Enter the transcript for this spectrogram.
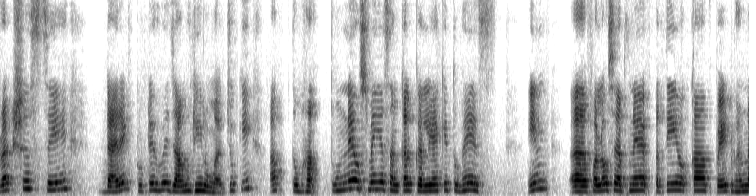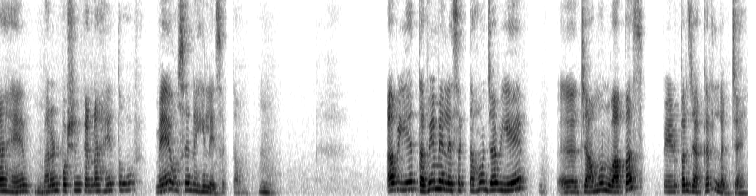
वृक्ष से डायरेक्ट टूटे हुए जामुन नहीं लूँगा क्योंकि अब तुम्हा तुमने उसमें यह संकल्प कर लिया कि तुम्हें इन फलों से अपने पति का पेट भरना है हम्म। भरण पोषण करना है तो मैं उसे नहीं ले सकता हूँ। हम्म। अब ये तभी मैं ले सकता हूँ जब ये जामुन वापस पेड़ पर जाकर लग जाए।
